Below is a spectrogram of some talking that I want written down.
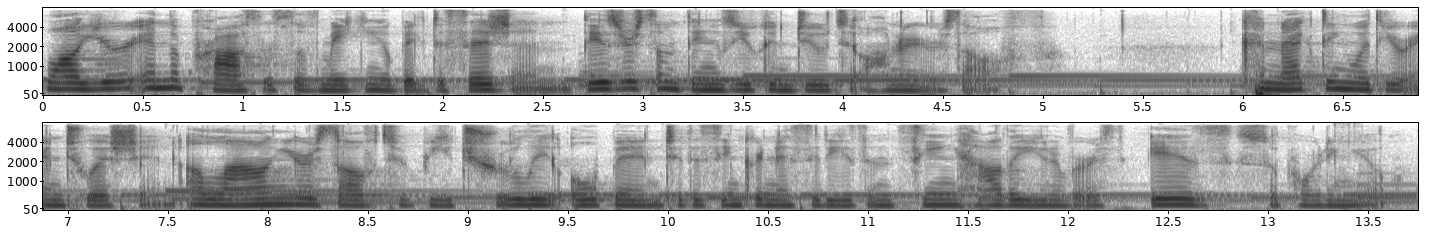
While you're in the process of making a big decision, these are some things you can do to honor yourself. Connecting with your intuition, allowing yourself to be truly open to the synchronicities and seeing how the universe is supporting you.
